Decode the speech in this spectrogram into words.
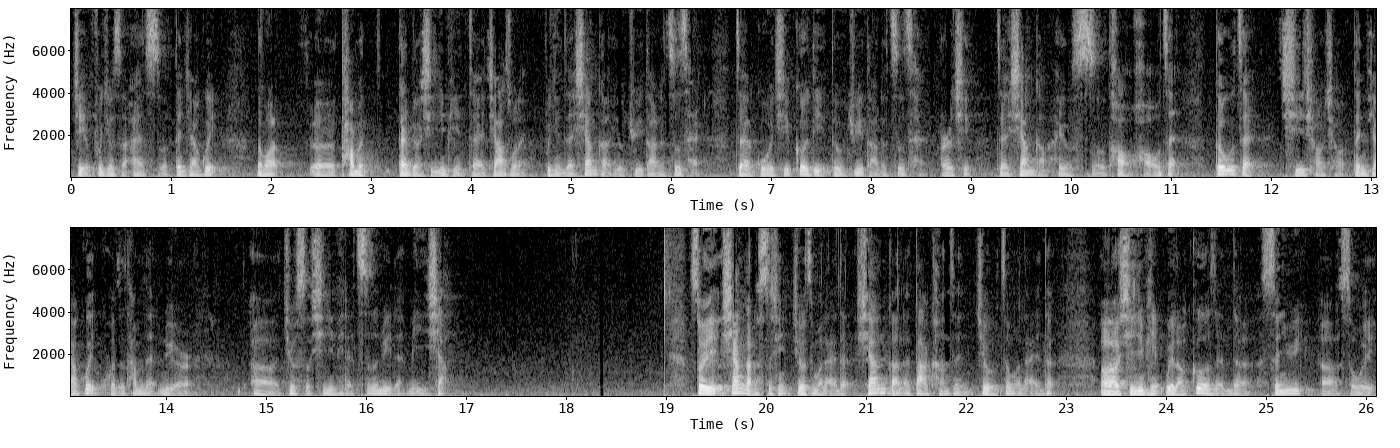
姐夫就是暗示邓家贵。那么，呃，他们代表习近平在家族呢，不仅在香港有巨大的资产，在国际各地都有巨大的资产，而且在香港还有十套豪宅，都在齐乔乔、邓家贵或者他们的女儿，呃，就是习近平的子女的名下。所以，香港的事情就这么来的，香港的大抗争就这么来的。呃，习近平为了个人的声誉，啊，所谓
